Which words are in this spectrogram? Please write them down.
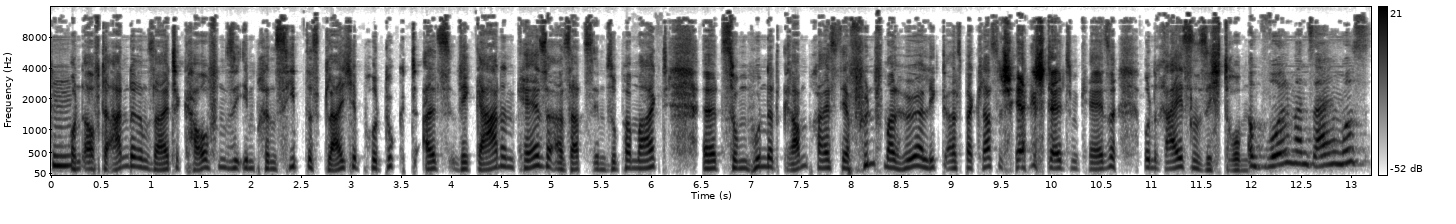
Hm. und auf der anderen Seite kaufen sie im Prinzip das gleiche Produkt als veganen Käseersatz im Supermarkt äh, zum 100 Gramm Preis, der fünfmal höher liegt als bei klassisch hergestelltem Käse und reißen sich drum. Obwohl man sagen muss,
